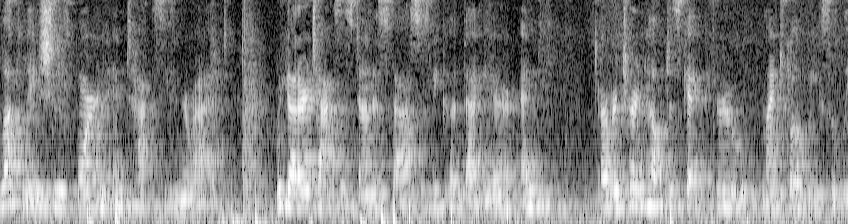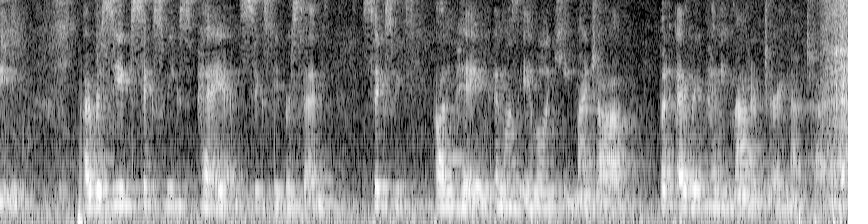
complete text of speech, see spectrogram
Luckily, she was born and tax season arrived. We got our taxes done as fast as we could that year, and our return helped us get through my 12 weeks of leave. I received six weeks' pay at 60%, six weeks unpaid, and was able to keep my job, but every penny mattered during that time.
